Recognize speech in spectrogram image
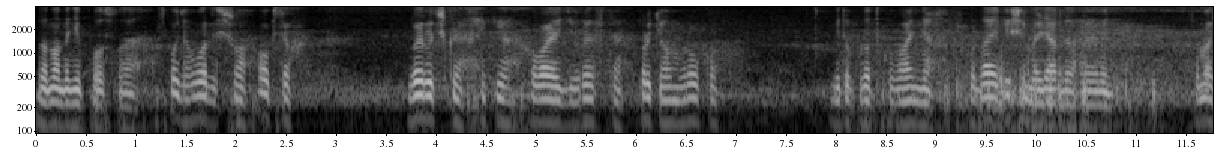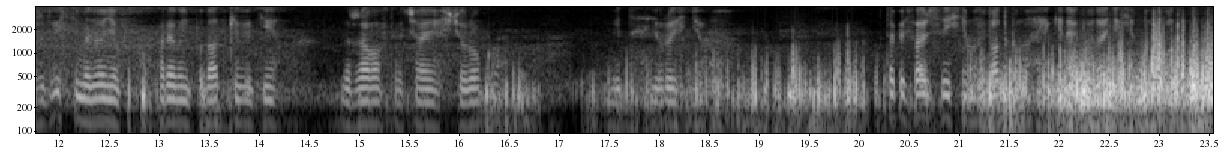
за надані послуги. Господь говорить, що обсяг виручки, які ховають юристи протягом року від оподаткування, складає більше мільярда гривень. Це майже 200 мільйонів гривень податків, які держава втрачає щороку від юристів. Та підтверджується їхніми статками, які не відповідають їхнім доходам.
